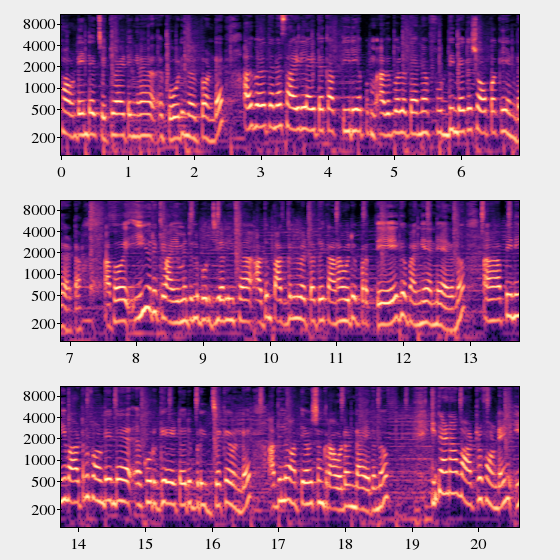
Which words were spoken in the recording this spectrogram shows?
ഫൗണ്ടൈന്റെ ചുറ്റുമായിട്ട് ഇങ്ങനെ കൂടി നിൽപ്പുണ്ട്. അതുപോലെ തന്നെ സൈഡിലായിട്ട് കഫ്തീരിയപ്പം അതുപോലെ തന്നെ ഫുഡിന്റെ ഒക്കെ ഷോപ്പൊക്കെ ഉണ്ട് കേട്ടോ. അപ്പോൾ ഈ ഒരു ക്ലൈമറ്റിൽ ബുർജി ഖലീഫ അതും പകൽ വെട്ടത്തിൽ കാണാൻ ഒരു പ്രത്യേക ഭംഗി തന്നെയായിരുന്നു. പിന്നെ ഈ വാട്ടർ ഫൗണ്ടൈന്റെ കുറുകയായിട്ട് ഒരു ബ്രിഡ്ജൊക്കെ ഉണ്ട്. അതിലും അത്യാവശ്യം ക്രൗഡ് ഉണ്ടായിരുന്നു. ഇതാണ് ആ വാട്ടർ ഫൗണ്ടൈൻ ഈ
